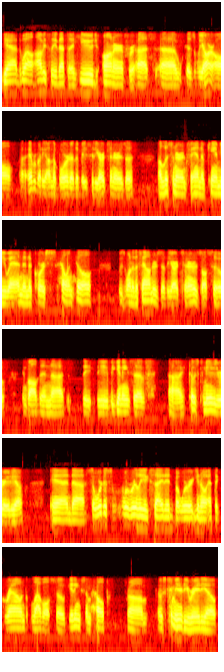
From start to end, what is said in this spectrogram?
Yeah, well, obviously that's a huge honor for us because uh, we are all uh, everybody on the board of the Bay City Art Center is a, a listener and fan of KMUN, and of course Helen Hill, who's one of the founders of the Art Center, is also involved in uh, the the beginnings of uh, Coast Community Radio, and uh, so we're just we're really excited, but we're you know at the ground level, so getting some help from Coast Community Radio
